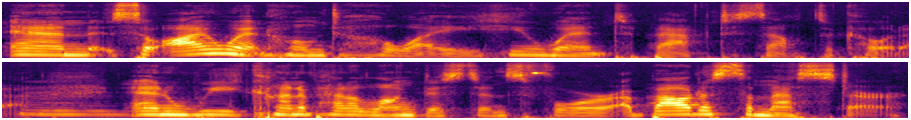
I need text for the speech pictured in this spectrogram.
And so I went home to Hawaii. He went back to South Dakota. Mm. And we kind of had a long distance for about a semester.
